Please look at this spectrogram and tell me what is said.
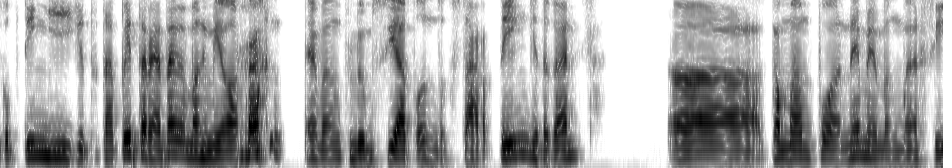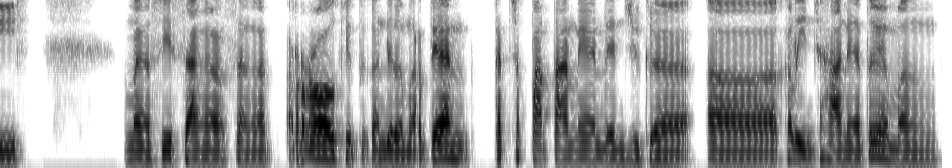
cukup tinggi gitu. Tapi ternyata memang ini orang emang belum siap untuk starting gitu kan. Uh, kemampuannya memang masih masih sangat-sangat raw gitu kan dalam artian kecepatannya dan juga uh, kelincahannya itu memang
